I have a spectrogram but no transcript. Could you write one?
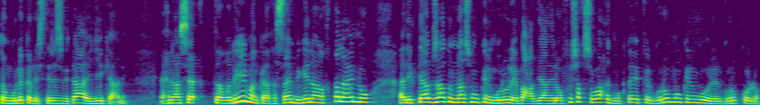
تنقل لك ال stress بتاعي يجيك يعني. إحنا تقريبا كاخصائيين بقينا نقتنع إنه الاكتئاب ذاته الناس ممكن يقولوا لبعض. يعني لو في شخص واحد مكتئب في ال group ممكن نقول لل group كله.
